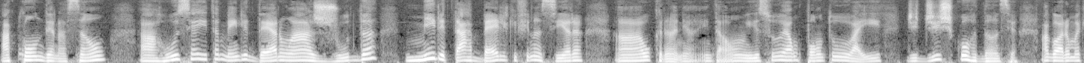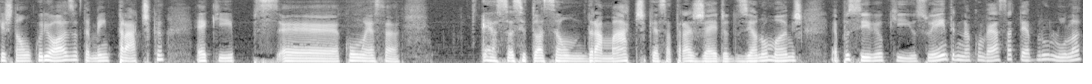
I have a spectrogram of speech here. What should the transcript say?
a condenação à Rússia e também lideram a ajuda militar, bélica e financeira à Ucrânia. Então, isso é um ponto aí de discordância. Agora, uma questão curiosa, também prática, é que é, com essa essa situação dramática, essa tragédia dos Yanomamis, é possível que isso entre na conversa até para o Lula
